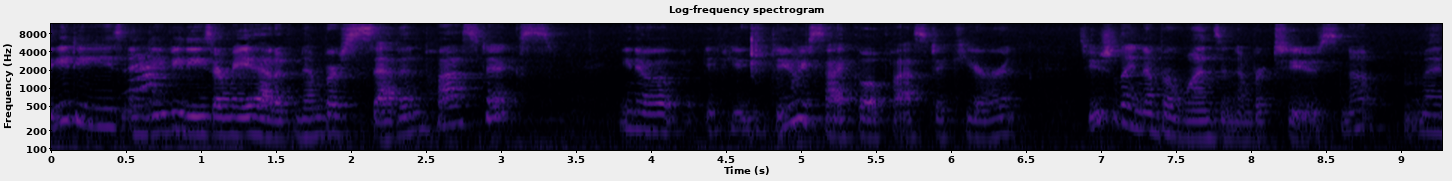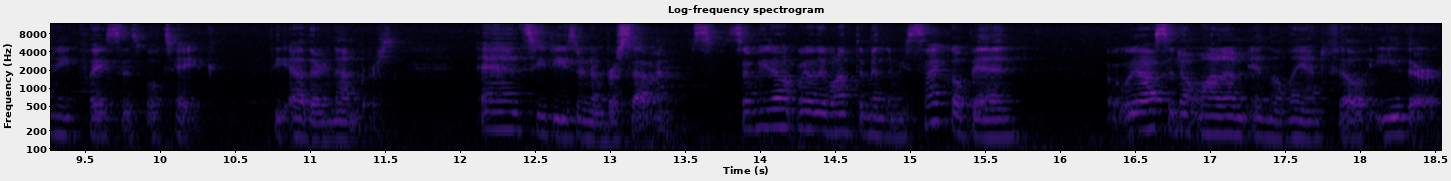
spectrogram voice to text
CDs and DVDs are made out of number seven plastics. You know, if you do recycle plastic here, it's usually number ones and number twos. Not many places will take the other numbers. And CDs are number sevens. So we don't really want them in the recycle bin, but we also don't want them in the landfill either.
